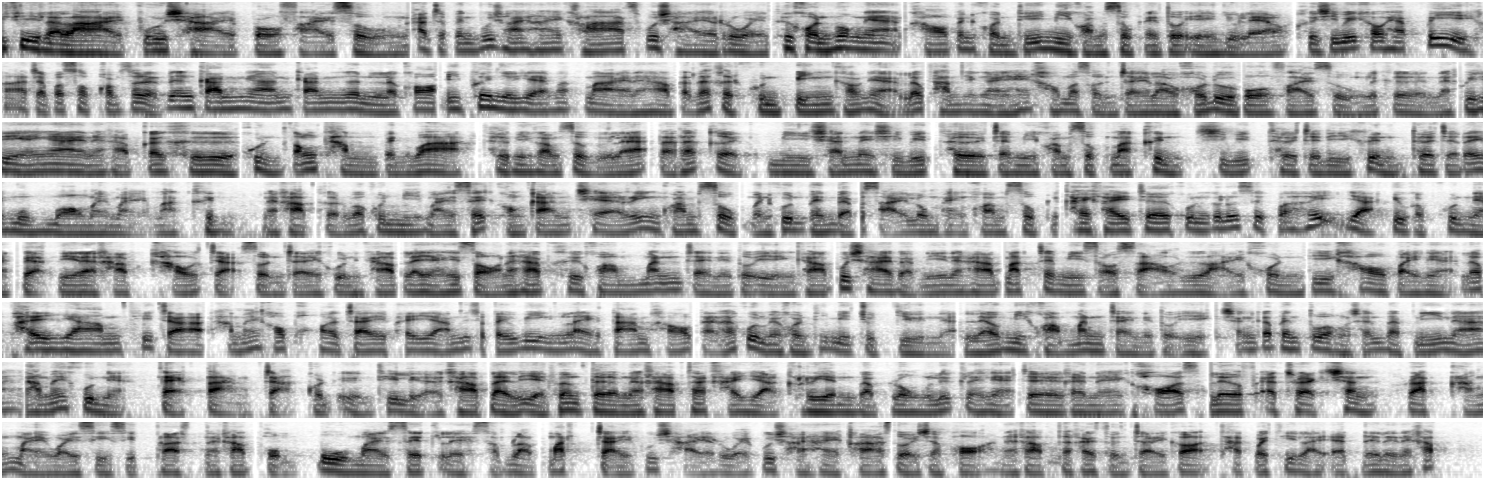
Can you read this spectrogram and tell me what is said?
วิธีละลายผู้ชายโปรไฟล์สูง อาจจะเป็นผู้ชายไฮคลาสผู้ชายรวย คือคนพวกนี้เขาเป็นคนที่มีความสุขในตัวเองอยู่แล้ว คือชีวิตเขาแฮปปี้เขาอาจจะประสบความสำเร็จเรื่องการงานการเงิน แล้วก็มีเพื่อนเยอะแยะมากมายนะครับแต่ถ้าเกิดคุณปิ๊งเขาเนี่ยแล้วทำยังไงให้เขามาสนใจเราเขาดูโปรไฟล์สูงเหลือเกินนะวิธีง่ายๆนะครับก็คือคุณต้องทำเป็นว่าเธอมีความสุขอยู่แล้ว แต่ถ้าเกิดมีฉันในชีวิตเธอจะมีความสุขมากขึ้นชีวิตเธอจะดีขึ้น เธอจะได้มุมมองใหม่ๆ มากขึ้นนะครับเกิดว่าคุณมี mindset ของการแชร์ริ่งความสุขเหมือนคุณเป็นแบบสายลมแห่งความสุขใครๆเจอคุณก็รู้สึกว่าเฮ้ยอยากอยู่กับคุณเนี่ยแบบนี้แหละครับเขาจะสนใจคุณครับและอย่างที่สองนะครับคือความมั่นใจในตัวเองครับผู้ชายแบบนี้นะครับมักจะมีสาวๆหลายคนที่เข้าไปเนี่ยแล้วพยายามที่จะทำให้เขาพอใจพยายามที่จะไปวิ่งไล่ตามเขา แต่ถ้าคุณเป็นคนที่มีจุดยืนเนี่ยแล้วมีความมั่นใจในตัวเอง ฉันก็เป็นตัวของฉันแบบนี้นะทำให้คุณเนี่ยแตกต่างจากคนอื่นที่เหลือครับรายละเอียดเพิ่มเติมนะครับถ้าใครอยากเรียนแบบลงลึกเลยเนี่ยเจอกันในคอร์ส Love Attraction รักครั้งใหม่วัย 40 plus นะครับผมปู mindset เลยสำหรับมัดใจผู้ชายรวยผู้ชายไฮคลาสโดยเฉพาะนะครับถ้าใครสนใจก็ทักไปที่ไลน์แอดได้เลยนะครับ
